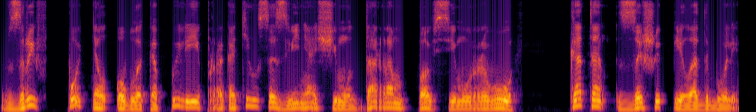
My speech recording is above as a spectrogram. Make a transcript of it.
Взрыв поднял облако пыли и прокатился звенящим ударом по всему рву. Ката зашипел от боли.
